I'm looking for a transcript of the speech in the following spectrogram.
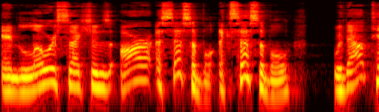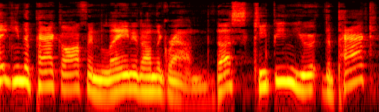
and lower sections are accessible, accessible without taking the pack off and laying it on the ground, thus keeping your, the pack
